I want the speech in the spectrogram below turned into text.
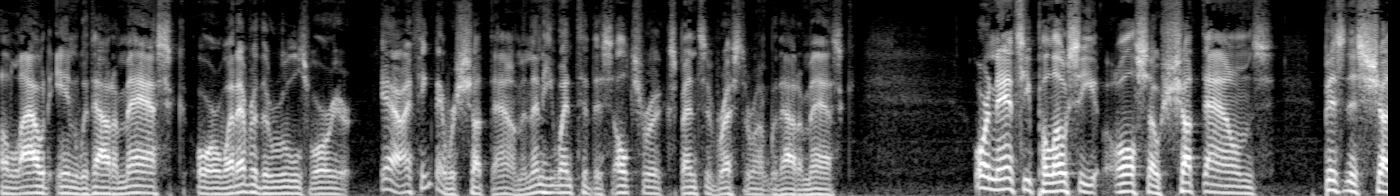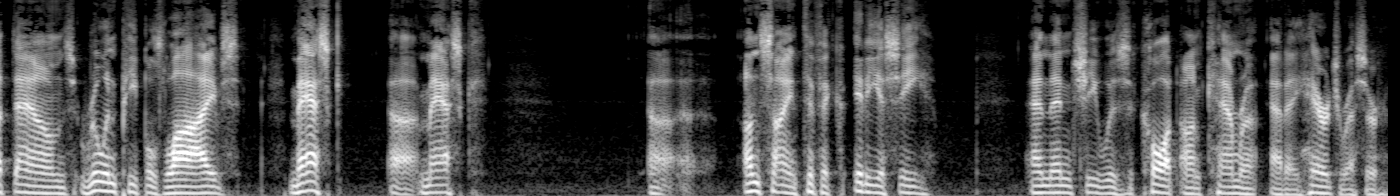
allowed in without a mask or whatever the rules were. Yeah, I think they were shut down. And then he went to this ultra expensive restaurant without a mask. Or Nancy Pelosi also shutdowns, business shutdowns, ruin people's lives, mask, uh, mask, uh, unscientific idiocy and then she was caught on camera at a hairdresser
